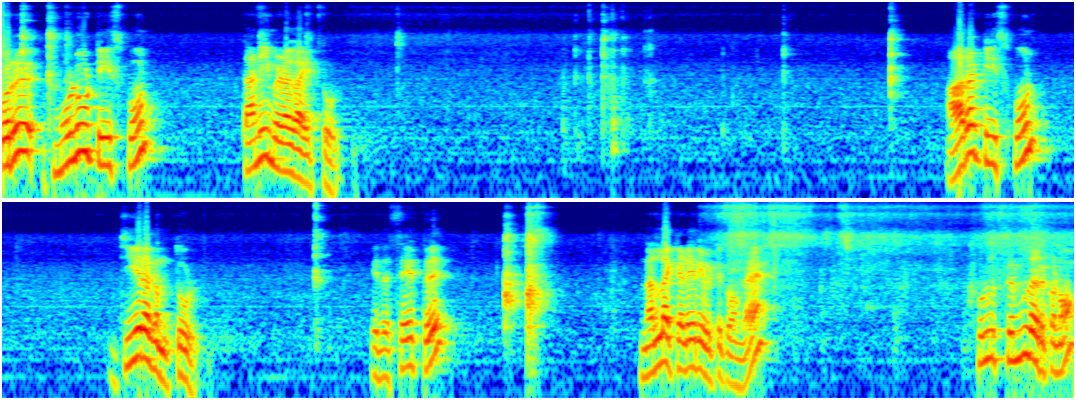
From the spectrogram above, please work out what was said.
ஒரு முழு டீஸ்பூன் தனி மிளகாய் தூள். அரை டீஸ்பூன் ஜீரகம் தூள். இதை சேர்த்து நல்லா கிளறி விட்டுக்கோங்க. ஃபுல் சிம்மில் இருக்கணும்.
